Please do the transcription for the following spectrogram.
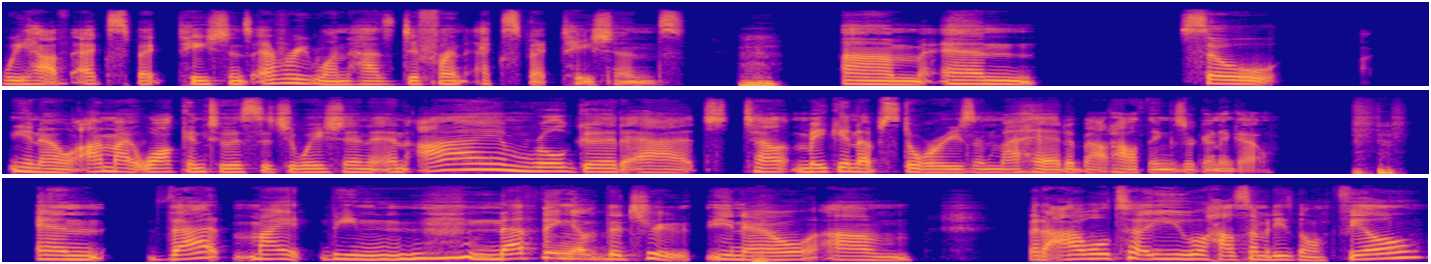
We have expectations. Everyone has different expectations. Hmm. Um, and so, you know, I might walk into a situation and I am real good at tell, making up stories in my head about how things are going to go. and that might be nothing of the truth, you know. Um, but I will tell you how somebody's going to feel.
